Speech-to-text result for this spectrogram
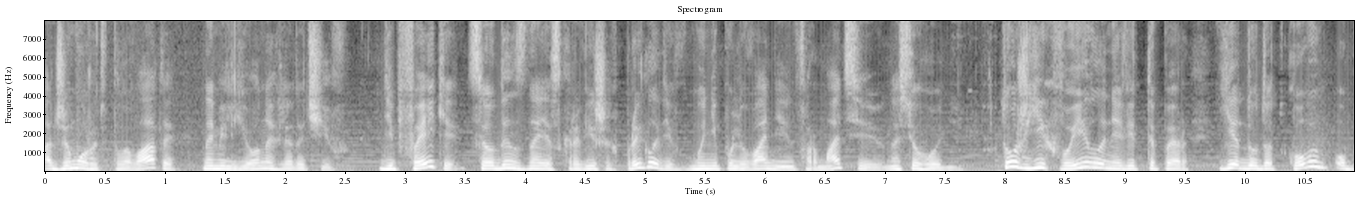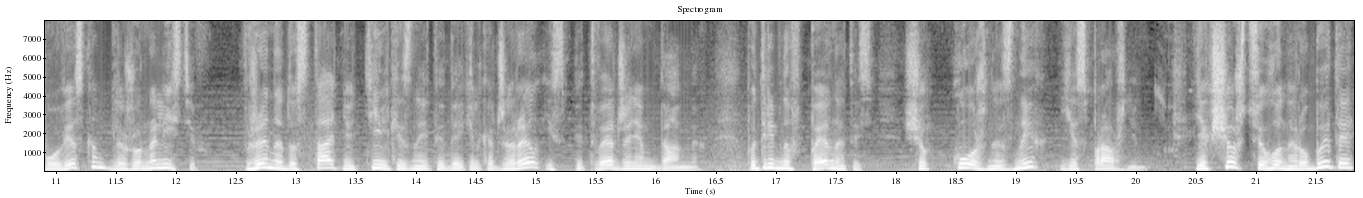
адже можуть впливати на мільйони глядачів. Діпфейки це один з найяскравіших прикладів маніпулювання інформацією на сьогодні. Тож їх виявлення відтепер є додатковим обов'язком для журналістів. Вже недостатньо тільки знайти декілька джерел із підтвердженням даних. Потрібно впевнитись, що кожне з них є справжнім. Якщо ж цього не робити,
